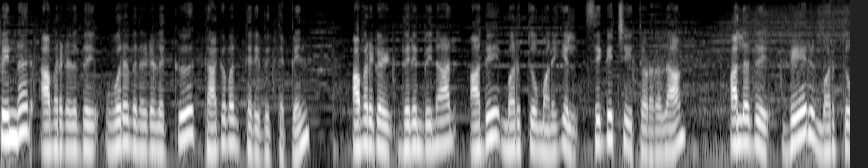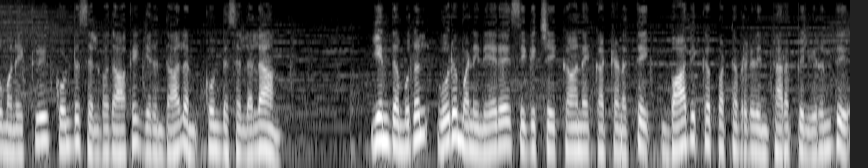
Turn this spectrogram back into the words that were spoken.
பின்னர் அவர்களது உறவினர்களுக்கு தகவல் தெரிவித்த பின் அவர்கள் விரும்பினால் அதே மருத்துவமனையில் சிகிச்சை தொடரலாம் அல்லது வேறு மருத்துவமனைக்கு கொண்டு செல்வதாக இருந்தாலும் கொண்டு செல்லலாம். இந்த முதல் ஒரு மணி நேர சிகிச்சைக்கான கட்டணத்தை பாதிக்கப்பட்டவர்களின் தரப்பில் இருந்து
